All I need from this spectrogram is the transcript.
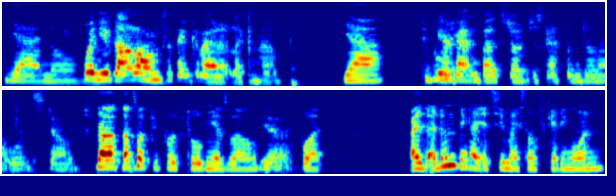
Yeah, no. When you've that long to think about it, like no, yeah, people. will- getting both done, just get them done at once. Don't. that, that's what people have told me as well. Yeah. But I, I don't think I see myself getting one.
